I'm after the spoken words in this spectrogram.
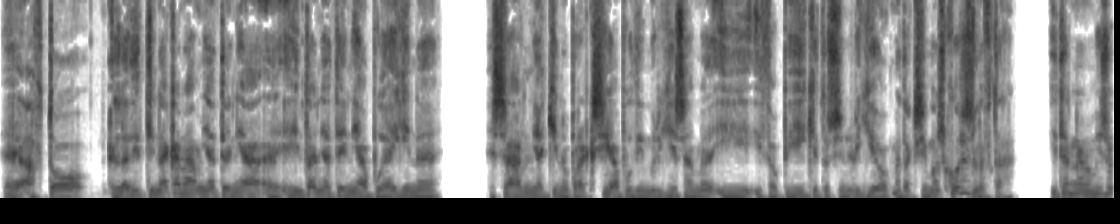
Ε, αυτό, δηλαδή την έκανα μια ταινία, ε, ήταν μια ταινία που έγινε σαν μια κοινοπραξία που δημιουργήσαμε οι ηθοποιοί και το συνεργείο μεταξύ μας χωρίς λεφτά. Ήταν νομίζω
